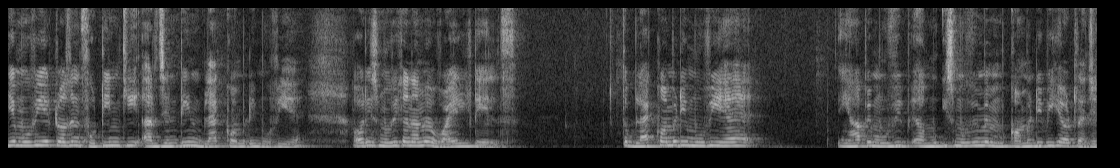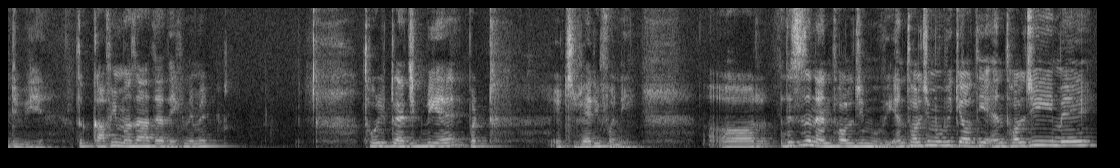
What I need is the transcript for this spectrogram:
ये मूवी एक 2014 की अर्जेंटीन ब्लैक कॉमेडी मूवी है, और इस मूवी का नाम है वाइल्ड टेल्स तो ब्लैक कॉमेडी मूवी है, यहाँ पे मूवी इस मूवी में कॉमेडी भी है और ट्रेजिडी भी है। तो काफ़ी मज़ा आता है देखने में। थोड़ी ट्रेजिक भी है बट इट्स वेरी फनी और this is an anthology movie anthology movie क्या होती है? एंथोलॉजी में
